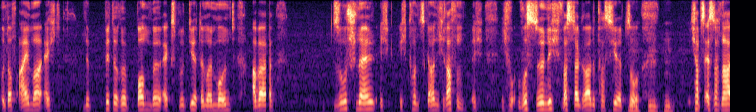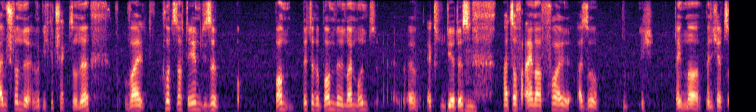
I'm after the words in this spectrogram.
und auf einmal echt eine bittere Bombe explodiert in meinem Mund. Aber so schnell, ich, ich konnte es gar nicht raffen. Ich, ich wu- wusste nicht, was da gerade passiert. So. Hm, hm, hm. Ich hab's erst nach einer halben Stunde wirklich gecheckt, so, ne? Weil kurz nachdem diese Bom bittere Bombe in meinem Mund äh, äh, explodiert ist, Hm. hat's auf einmal voll, also ich denk mal, wenn ich jetzt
